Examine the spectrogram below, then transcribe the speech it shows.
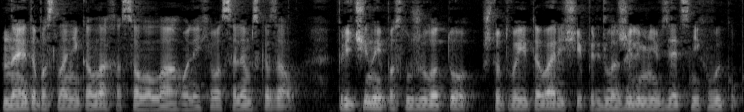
На это посланник Аллаха, салаллаху алейхи вассалям, сказал, Причиной послужило то, что твои товарищи предложили мне взять с них выкуп,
